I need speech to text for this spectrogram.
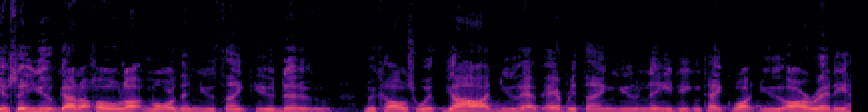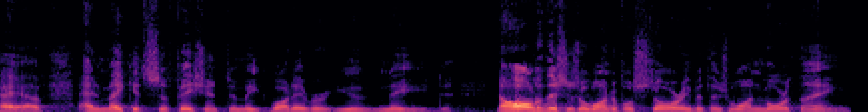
You see, you've got a whole lot more than you think you do because with God, you have everything you need. He can take what you already have and make it sufficient to meet whatever you need. Now, all of this is a wonderful story, but there's one more thing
